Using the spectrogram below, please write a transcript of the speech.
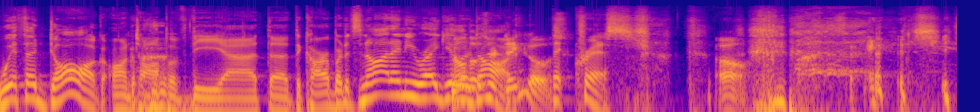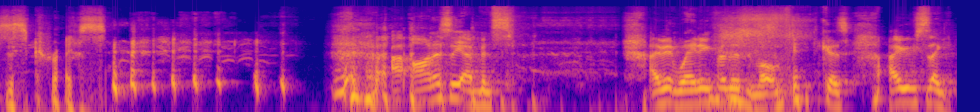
with a dog on top of the uh, the, the car, but it's not any regular No, those are dog. dingoes. That- Chris. oh, Jesus Christ. I, honestly, I've been. I've been waiting for this moment because I was like,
